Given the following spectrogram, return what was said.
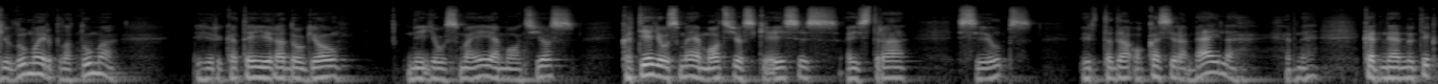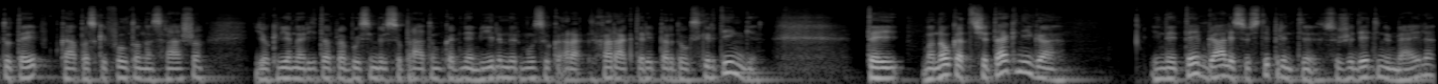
gilumą ir platumą ir kad tai yra daugiau nei jausmai, emocijos, kad tie jausmai, emocijos keisis, aistra silps ir tada, o kas yra meilė, ne? kad nenutiktų taip, ką paskui Fultonas rašo, jog vieną rytą prabusim ir supratom, kad nemylim ir mūsų charakteriai per daug skirtingi. Tai manau, kad šita knyga jinai taip gali sustiprinti sužadėtinių meilę.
